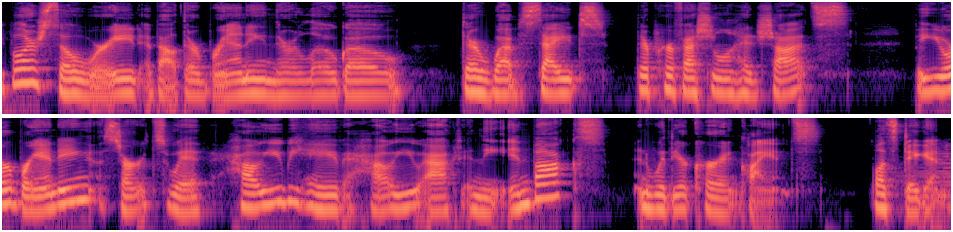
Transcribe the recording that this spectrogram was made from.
people are so worried about their branding, their logo, their website, their professional headshots. But your branding starts with how you behave, how you act in the inbox and with your current clients. Let's dig in.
